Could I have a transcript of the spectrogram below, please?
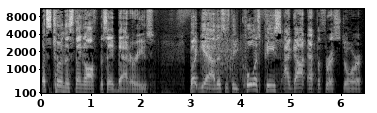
Let's turn this thing off to save batteries. But yeah, this is the coolest piece I got at the thrift store.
